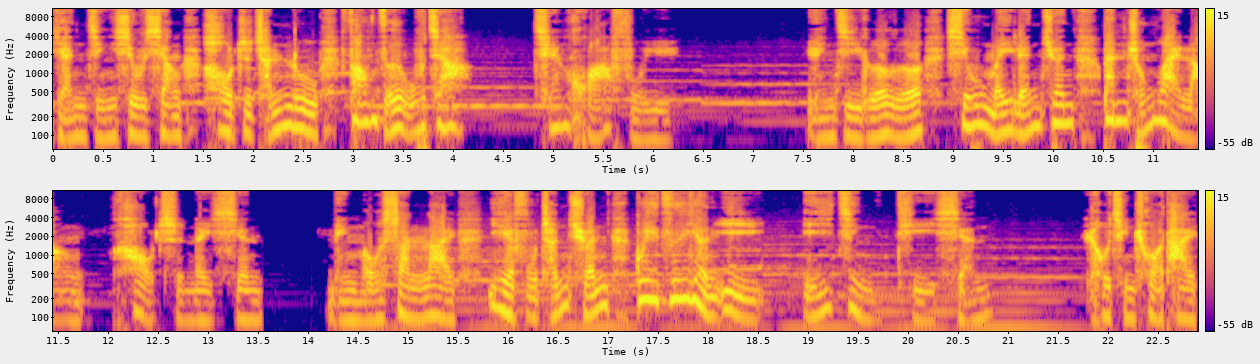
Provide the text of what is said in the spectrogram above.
严谨修香，好至晨露，芳泽无加，铅华馥郁。云髻峨峨，修眉连娟，斑重外朗。皓齿内鲜，明眸善睐，夜抚成泉，归姿艳逸，一静体闲。柔情绰态，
